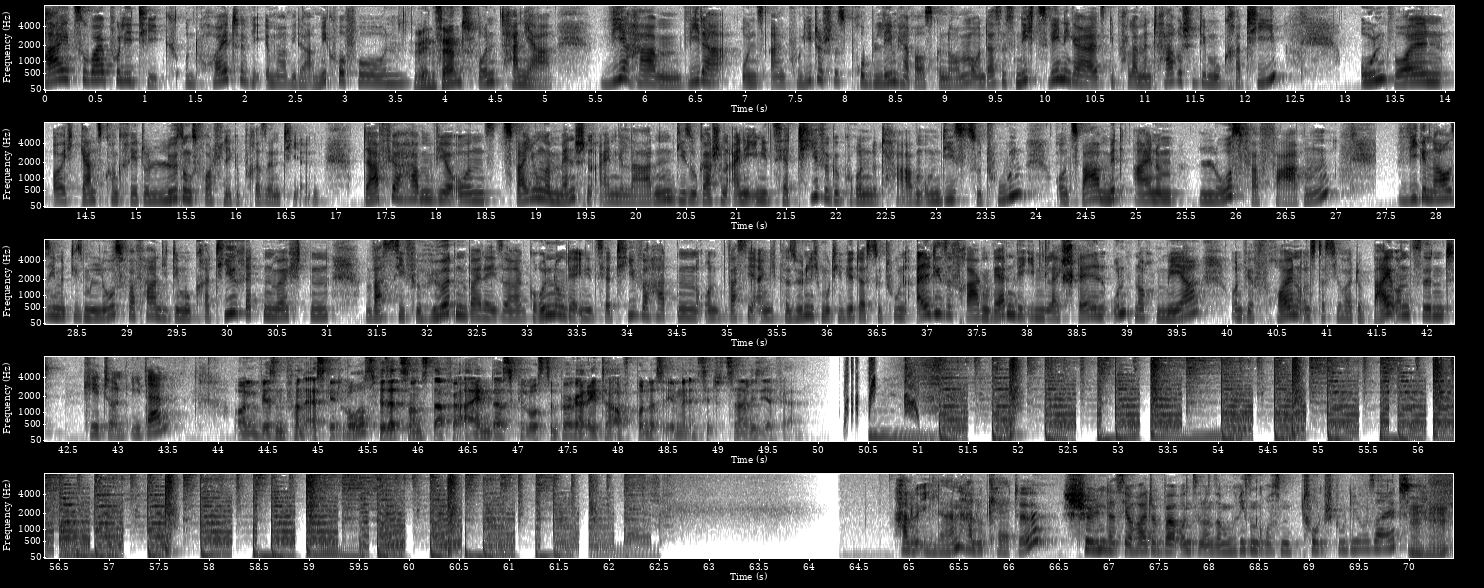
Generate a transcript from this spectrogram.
Hi zu Y Politik und heute wie immer wieder am Mikrofon Vincent und Tanja. Wir haben wieder uns ein politisches Problem herausgenommen und das ist nichts weniger als die parlamentarische Demokratie und wollen euch ganz konkrete Lösungsvorschläge präsentieren. Dafür haben wir uns zwei junge Menschen eingeladen, die sogar schon eine Initiative gegründet haben, um dies zu tun, und zwar mit einem Losverfahren wie genau sie mit diesem Losverfahren die Demokratie retten möchten, was sie für Hürden bei dieser Gründung der Initiative hatten und was sie eigentlich persönlich motiviert, das zu tun. All diese Fragen werden wir Ihnen gleich stellen und noch mehr. Und wir freuen uns, dass Sie heute bei uns sind. Kete und Ilan. Und wir sind von Es geht los. Wir setzen uns dafür ein, dass geloste Bürgerräte auf Bundesebene institutionalisiert werden. Hallo Ilan, hallo Käthe. Schön, dass ihr heute bei uns in unserem riesengroßen Tonstudio seid. Mhm.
